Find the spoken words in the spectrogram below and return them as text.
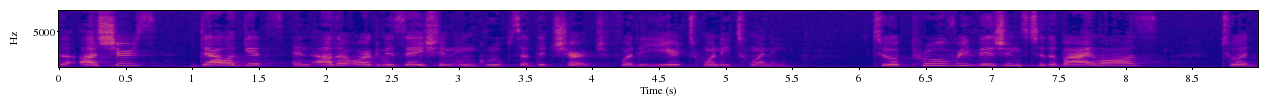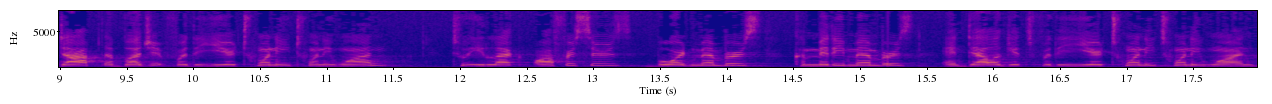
the ushers, delegates, and other organizations and groups of the church for the year 2020, to approve revisions to the bylaws, to adopt a budget for the year 2021, to elect officers, board members, committee members, and delegates for the year 2021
